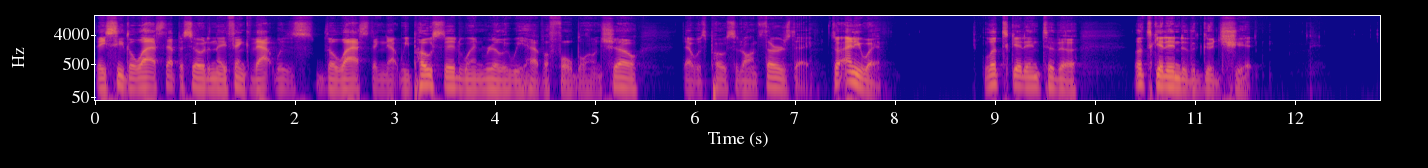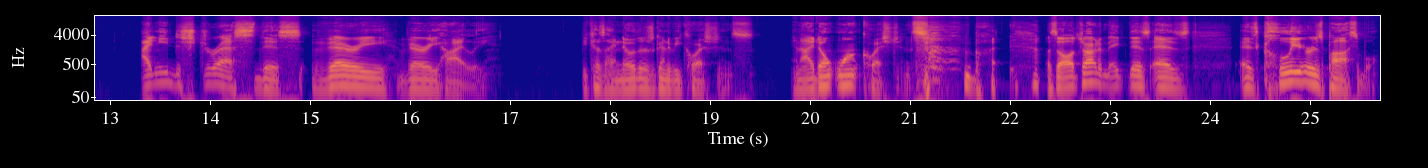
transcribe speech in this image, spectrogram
they see the last episode and they think that was the last thing that we posted when really we have a full blown show that was posted on Thursday. So anyway, let's get into the let's get into the good shit. I need to stress this very, very highly because I know there's going to be questions and I don't want questions. but so I'll try to make this as as clear as possible.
